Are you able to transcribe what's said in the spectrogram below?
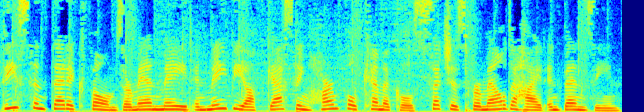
these synthetic foams are man-made and may be off-gassing harmful chemicals such as formaldehyde and benzene.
